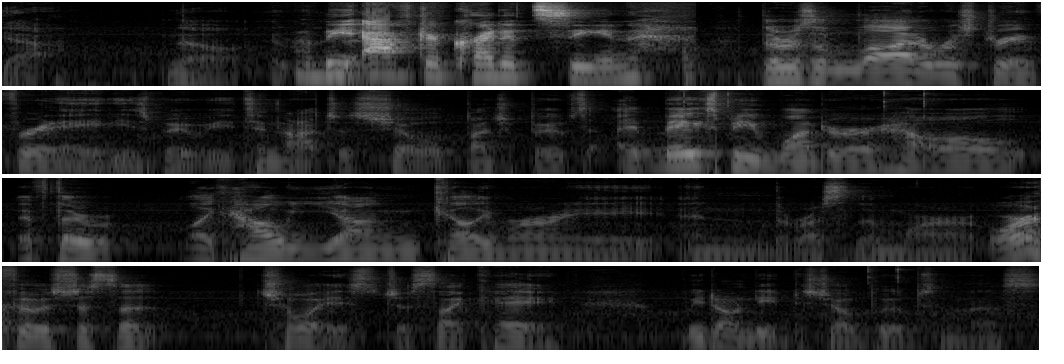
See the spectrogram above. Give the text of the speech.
Yeah. No. it- the after credits scene. there was a lot of restraint for an 80s movie to not just show a bunch of boobs. It makes me wonder how if they're like how young Kelli Maroney and the rest of them were, or if it was just a choice, just like, hey, we don't need to show boobs in this.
